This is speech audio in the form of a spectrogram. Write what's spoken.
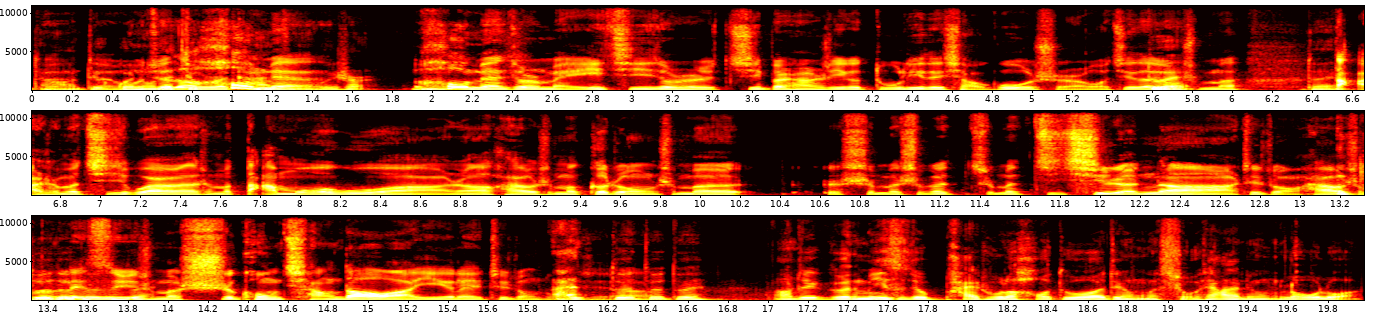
对，这个我觉得后面回事儿，后面就是每一集就是基本上是一个独立的小故事。我记得有什么打什么奇奇怪怪的什么大蘑菇啊，然后还有什么各种什么什么什么什么机器人呐这种，还有什么类似于什么时空强盗啊一类这种东西。哎，对对对，然后这个米斯就派出了好多这种手下的这种喽啰。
